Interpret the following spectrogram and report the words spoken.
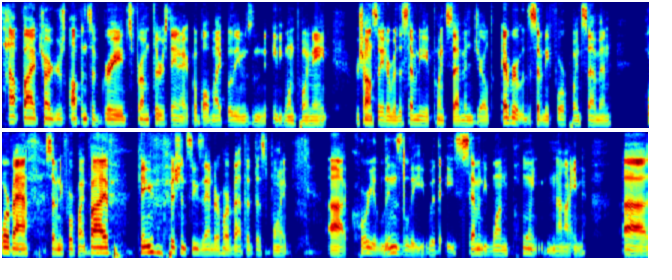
top five Chargers offensive grades from Thursday Night Football: Mike Williams with an 81.8, Rashawn Slater with a 78.7, Gerald Everett with a 74.7. Horvath, 74.5. King of efficiency, Zander Horvath at this point. Uh, Corey Linsley with a 71.9. Uh,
